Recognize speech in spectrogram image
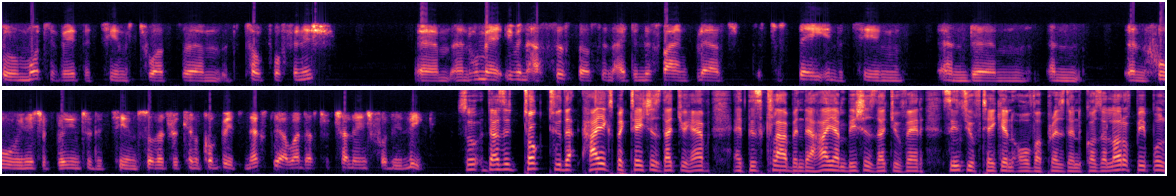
to motivate the teams towards um, the top four finish, um, and who may even assist us in identifying players to, to stay in the team and um, and and who we need to bring into the team so that we can compete. Next year, I want us to challenge for the league. So, does it talk to the high expectations that you have at this club and the high ambitions that you've had since you've taken over, President? Because a lot of people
